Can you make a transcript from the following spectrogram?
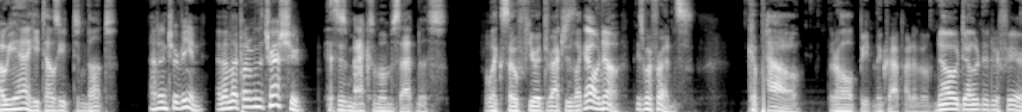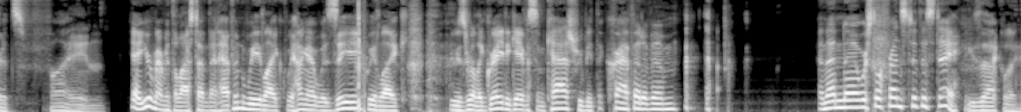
Oh yeah, he tells you to not. Not intervene." And then they put him in the trash chute. This is maximum sadness. Like so few interactions. Like, oh no, these are my friends. Kapow! They're all beating the crap out of him. No, don't interfere. It's fine. Yeah, you remember the last time that happened. We like we hung out with Z. We like he was really great. He gave us some cash. We beat the crap out of him. and then uh, we're still friends to this day. Exactly.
